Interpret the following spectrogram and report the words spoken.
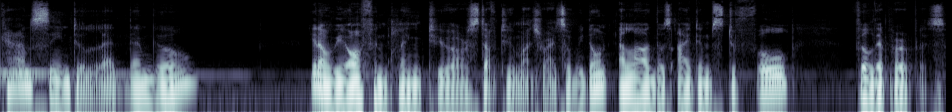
can't seem to let them go. You know, we often cling to our stuff too much, right? So we don't allow those items to full fill their purpose.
